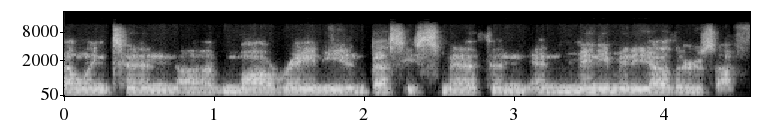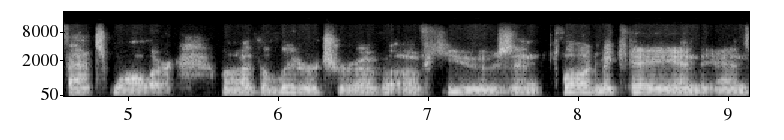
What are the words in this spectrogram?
Ellington, uh, Ma Rainey, and Bessie Smith, and, and many, many others, uh, Fats Waller, uh, the literature of, of Hughes and Claude McKay and, and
